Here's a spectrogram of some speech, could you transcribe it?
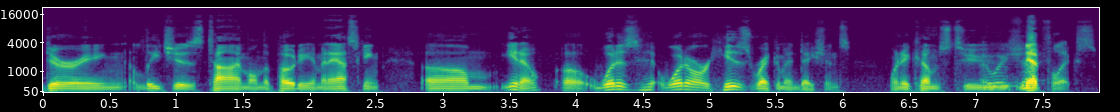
during Leach's time on the podium and asking, um, you know, uh, what is what are his recommendations when it comes to Netflix?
